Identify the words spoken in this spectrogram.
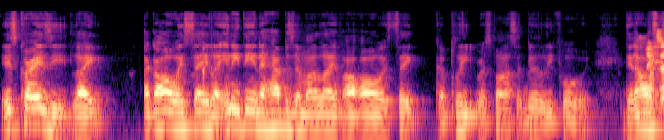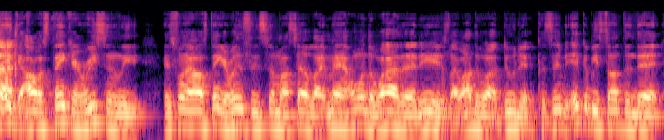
it's crazy. Like like I always say, like anything that happens in my life, I always take complete responsibility for it. Then I was Exactly. thinking, I was thinking recently. It's funny. I was thinking recently to myself, like, man, I wonder why that is. Like, why do I do that? Because it, it could be something that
